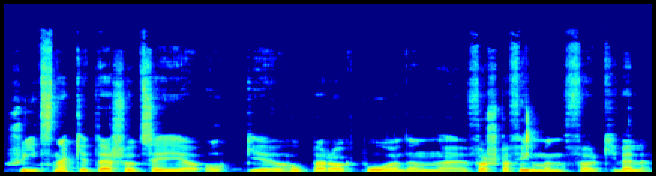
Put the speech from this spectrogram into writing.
skitsnacket där så att säga och eh, hoppar rakt på den eh, första filmen för kvällen.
